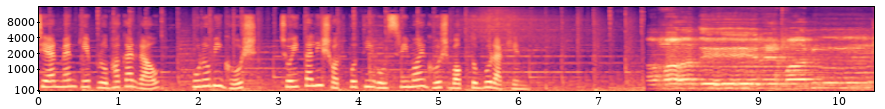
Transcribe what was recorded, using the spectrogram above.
chairman K Prabhakar Rao Purabi Ghosh Chaitali Satpathy ও শ্রীময় ঘোষ বক্তব্য রাখেন। মানুষ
